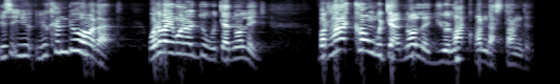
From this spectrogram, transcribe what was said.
You see, you, you can do all that. Whatever you want to do with your knowledge. But how come with your knowledge you lack understanding?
